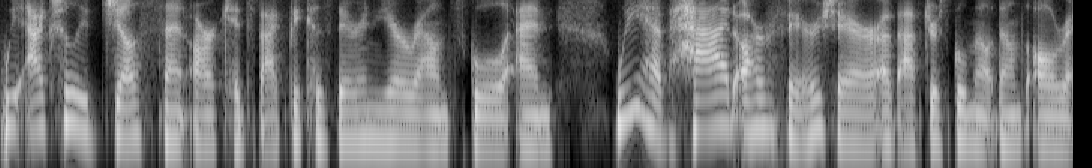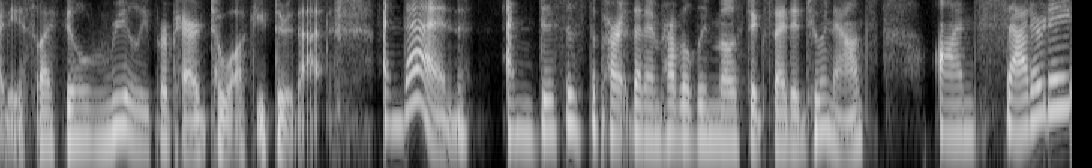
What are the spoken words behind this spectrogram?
We actually just sent our kids back because they're in year round school, and we have had our fair share of after school meltdowns already. So I feel really prepared to walk you through that. And then, and this is the part that I'm probably most excited to announce, on Saturday,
